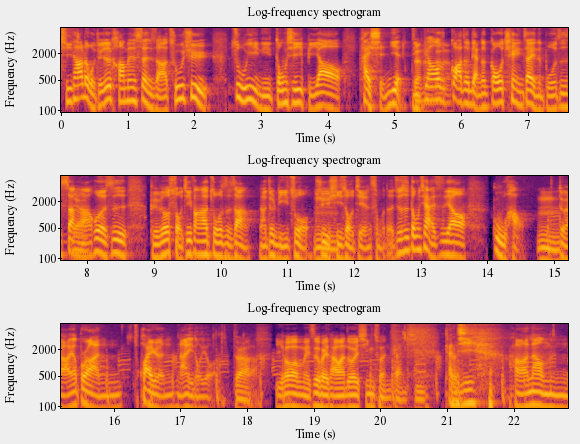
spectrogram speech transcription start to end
其他的，我觉得就是 common sense 啊，出去注意你东西不要太显眼，你不要挂着两个 gold chain 在你的脖子上啊，或者是比如说手机放在桌子上，然后就离座嗯去洗手间什么的，就是东西还是要顾好，嗯，对啊，要不然坏人哪里都有了。对啊，以后每次回台湾都会心存感激。感激。好了，那我们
